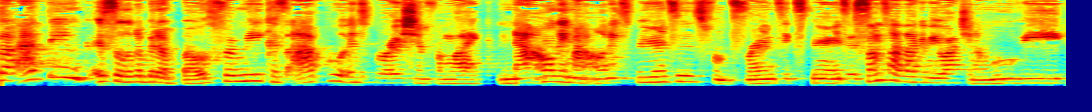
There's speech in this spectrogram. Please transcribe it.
So I think it's a little bit of both for me because I pull inspiration from like not only my own experiences, from friends' experiences. Sometimes I could be watching a movie,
